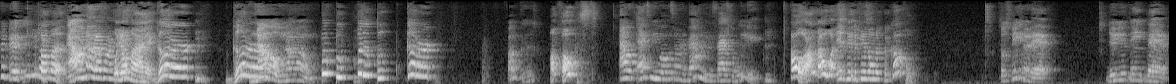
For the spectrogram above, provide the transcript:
What you talking about? I don't know. That's what I'm Well, your mind at gutter, gutter. No, no, no. Boop boop boop boop gutter. Focus. I'm focused. I was asking you what was on the boundaries besides the wig. Oh, I don't know what it, it depends on the, the couple. So speaking of that, do you think that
